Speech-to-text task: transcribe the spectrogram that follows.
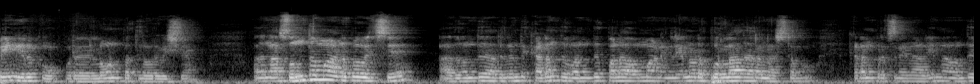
பெயின் இருக்கும். ஒரு லோன் பற்றின ஒரு விஷயம். அதை நான் சொந்தமாக அனுபவித்து அது வந்து அதுலேருந்து கடந்து வந்து பல அவமானங்கள் என்னோட பொருளாதார நஷ்டமும் கடன் பிரச்சனைனாலையும் நான் வந்து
